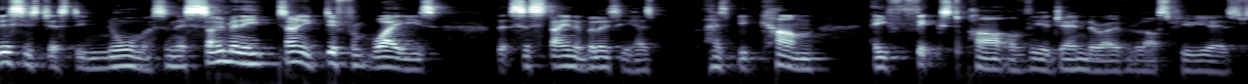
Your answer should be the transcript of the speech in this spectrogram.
this is just enormous. And there's so many, so many different ways that sustainability has has become a fixed part of the agenda over the last few years.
